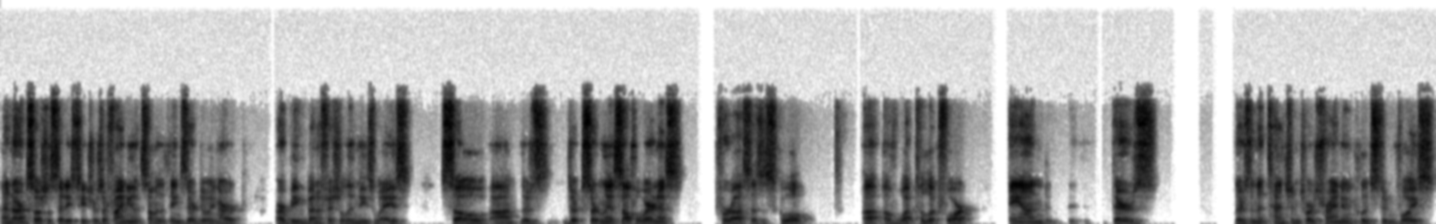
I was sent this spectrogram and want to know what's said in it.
and aren't social studies teachers are finding that some of the things they're doing are are being beneficial in these ways. So um, there's, there's certainly a self awareness for us as a school uh, of what to look for and there's there's an attention towards trying to include student voice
